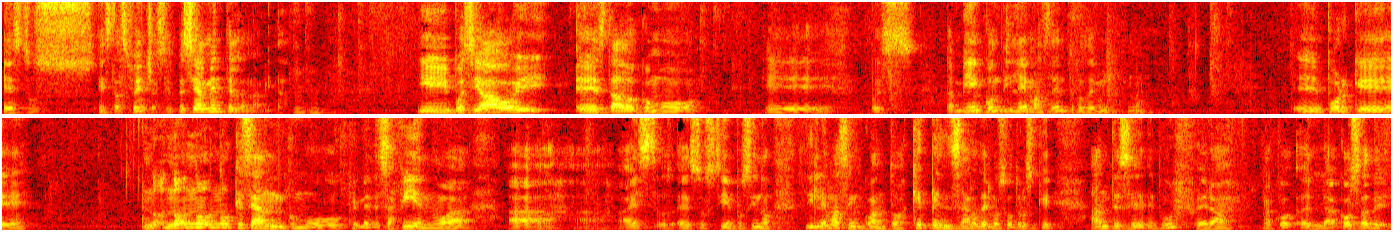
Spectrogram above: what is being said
estos, estas fechas, especialmente la Navidad. Y pues ya hoy he estado como eh, pues también con dilemas dentro de mí, ¿no? Eh, porque no, no, no, no que sean como que me desafíen, ¿no? A, estos, tiempos, sino dilemas en cuanto a qué pensar de los otros que antes, eh, era la, cosa de,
